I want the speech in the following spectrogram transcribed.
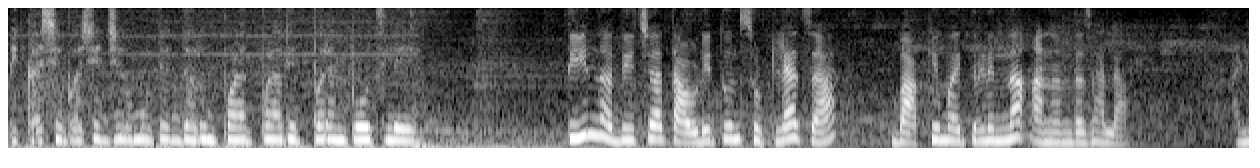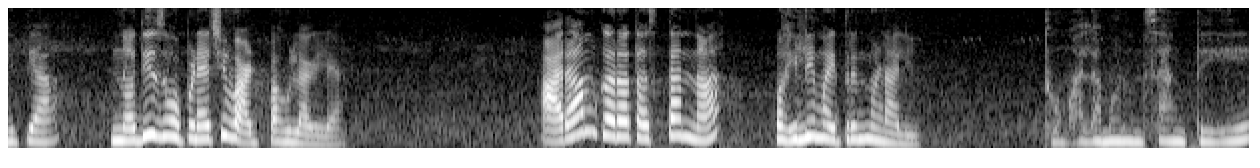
मी कशी बशी जीव मुठीत धरून पळत पळत इथपर्यंत पोहोचले. ती नदीच्या तावडीतून सुटल्याचा बाकी मैत्रिणींना आनंद झाला आणि त्या नदी झोपण्याची वाट पाहू लागल्या. आराम करत असताना पहिली मैत्रीण म्हणाली तुम्हाला म्हणून सांगते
